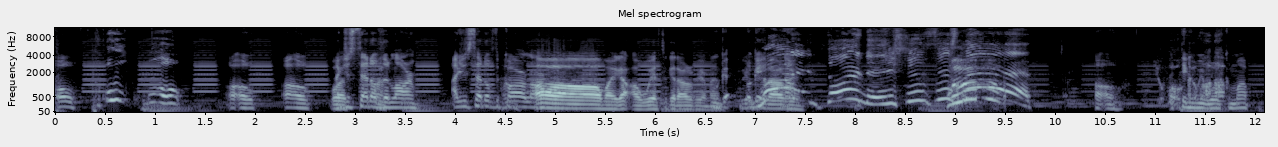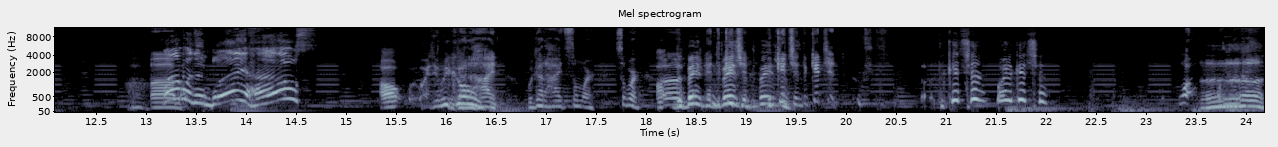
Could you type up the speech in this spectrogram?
Oh, oh, oh, uh-oh, uh-oh. I just set off the alarm. I just set off the car alarm. Oh my god. Oh, we have to get out of here, man. Okay, We have okay. to get out of What here. in darnations is that? Uh-oh. I think we woke up. him up. I'm Um, in my house. Oh, where did we we go? gotta hide. We gotta hide somewhere. Somewhere. Uh, the basement, in the the kitchen. basement, The the kitchen. The kitchen. The kitchen? Where the kitchen? What? Uh,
